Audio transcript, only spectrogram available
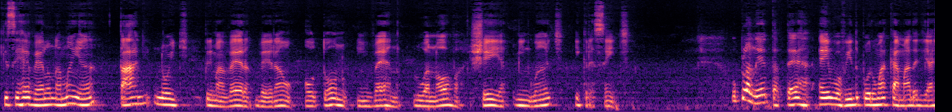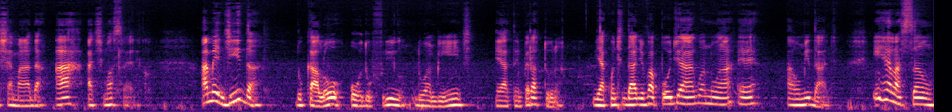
que se revelam na manhã, tarde, noite, primavera, verão, outono, inverno, lua nova, cheia, minguante e crescente. O planeta Terra é envolvido por uma camada de ar chamada ar atmosférico. A medida do calor ou do frio do ambiente é a temperatura, e a quantidade de vapor de água no ar é a umidade. Em relação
